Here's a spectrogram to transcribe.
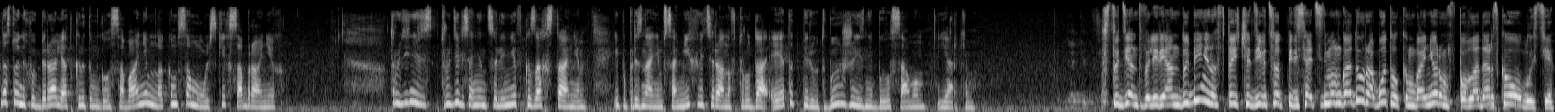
Достойных выбирали открытым голосованием на комсомольских собраниях. Трудились, трудились они на целине в Казахстане. И по признаниям самих ветеранов труда, этот период в их жизни был самым ярким. Студент Валериан Дубинин в 1957 году работал комбайнером в Павлодарской области.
